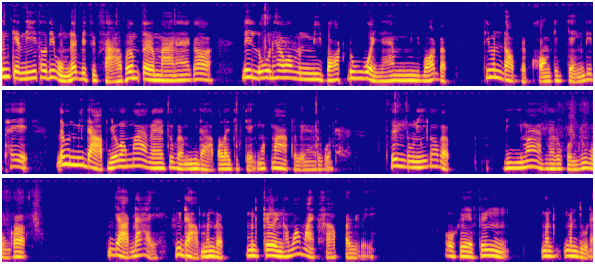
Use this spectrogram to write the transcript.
ซึ่งเกมนี้เท่าที่ผมได้ไปศึกษาเพิ่มเติมมานะฮะก็ได้รู้นะฮะว่ามันมีบอสด้วยนะฮะมันมีบอสแบบที่มันดรอปแบบของเจ๋งๆที่เท่แล้วมันมีดาบเยอะมากๆนะคือแบบมีดาบอะไรเจ๋งๆมาก ๆเลยนะทุกคน ซึ่งตรงนี้ก็แบบดีมากนะทุกคนซึ่งผมก็ อยากได้ คือดาบมันแบบมันเกินคำว่า Minecraft ไปเลย โอเค ซึ่งมันมันอยู่ไหน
